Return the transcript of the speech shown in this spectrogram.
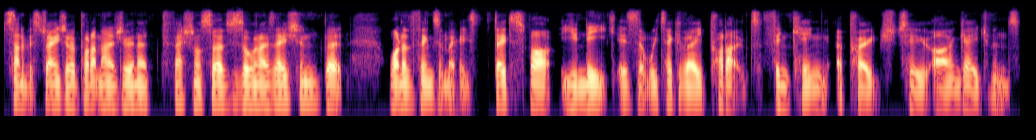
sound a bit strange to have a product manager in a professional services organization, but one of the things that makes Datasparq unique is that we take a very product thinking approach to our engagements.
